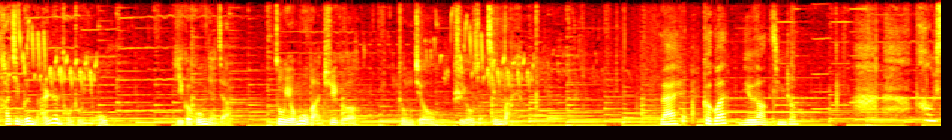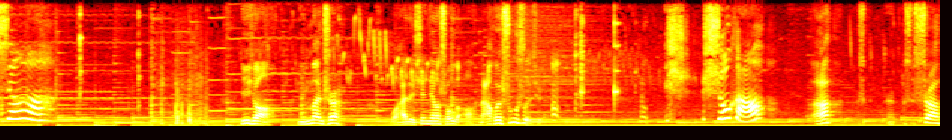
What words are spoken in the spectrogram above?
他竟跟男人同住一屋，一个姑娘家，纵有木板区隔，终究是有损清白呀。来，客官，你又要的清粥。好香啊！英雄，你们慢吃，我还得先将手稿拿回书肆去。手手稿？啊，是是是啊，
